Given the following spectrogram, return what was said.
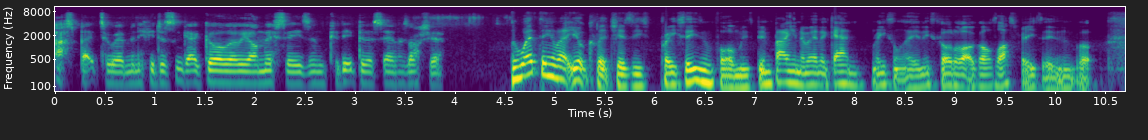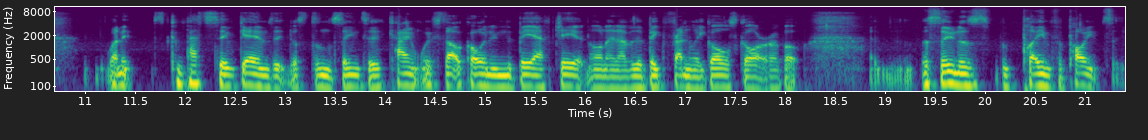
aspect to him. And if he doesn't get a goal early on this season, could it be the same as last? The weird thing about Jutkiewicz is his pre-season form. He's been banging them in again recently, and he scored a lot of goals last pre-season. But when it's competitive games, it just doesn't seem to count. We've started calling him the BFG at non ever the big friendly goal scorer. But as soon as we're playing for points, it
